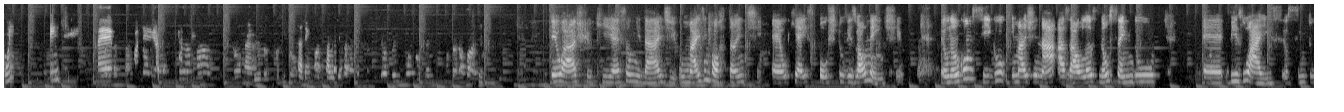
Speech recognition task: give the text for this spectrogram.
muito gente, né, pode está dentro da sala de eu acho que essa unidade, o mais importante é o que é exposto visualmente eu não consigo imaginar as aulas não sendo é, visuais. Eu sinto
